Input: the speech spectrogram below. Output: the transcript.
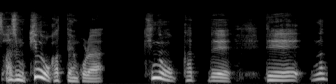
私も昨日買ってんこれ。昨日買ってでな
